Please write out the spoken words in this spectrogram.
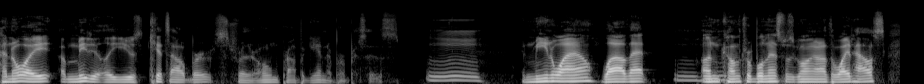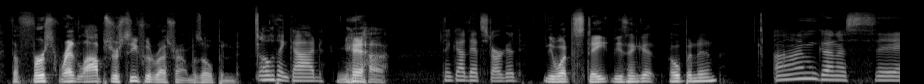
Hanoi immediately used Kitt's outbursts for their own propaganda purposes. Mm. And meanwhile, while that Mm-hmm. uncomfortableness was going on at the White House, the first Red Lobster seafood restaurant was opened. Oh, thank God. Yeah. Thank God that started. What state do you think it opened in? I'm gonna say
